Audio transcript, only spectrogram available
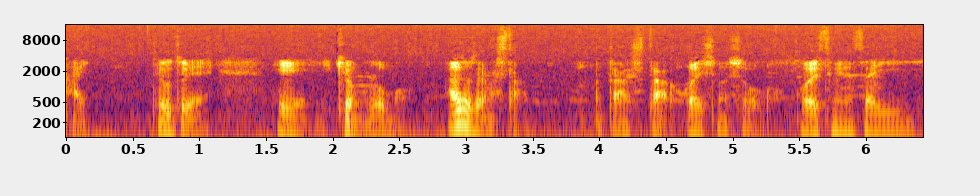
はい。ということで、えー、今日もどうもありがとうございました。また明日お会いしましょう。おやすみなさい。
